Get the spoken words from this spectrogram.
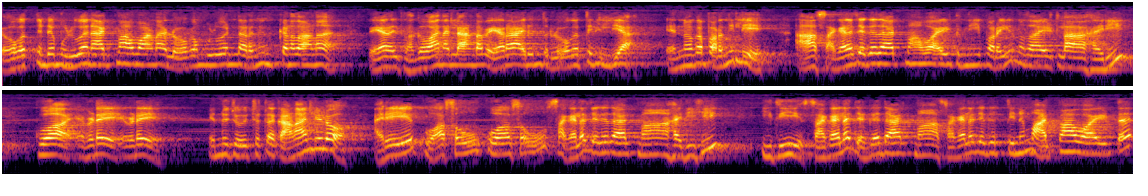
ലോകത്തിന്റെ മുഴുവൻ ആത്മാവാണ് ലോകം മുഴുവൻ നിറഞ്ഞു നിൽക്കുന്നതാണ് വേറെ ഭഗവാനല്ലാണ്ട് വേറെ ആരും ലോകത്തിലില്ല എന്നൊക്കെ പറഞ്ഞില്ലേ? ആ സകല ജഗതാത്മാവായിട്ട് നീ പറയുന്നതായിട്ടുള്ള ആ ഹരി ക്വാ എവിടെ എവിടെ? എന്ന് ചോദിച്ചിട്ട് കാണാനില്ലല്ലോ. അരേ ക്വാസൗ ക്വാസൗ സകല ജഗതാത്മാ ഹരിഹി ഇതി. സകല ജഗതാത്മാ സകല ജഗത്തിനും ആത്മാവായിട്ട്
